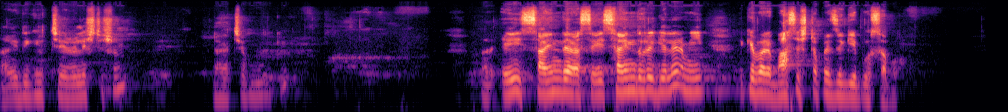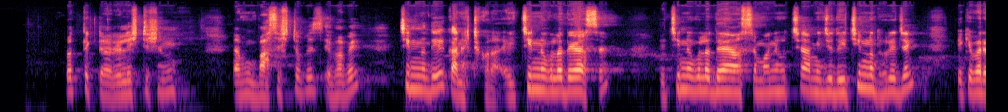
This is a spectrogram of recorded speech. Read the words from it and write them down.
আর এদিকে হচ্ছে রেল স্টেশন, দেখাচ্ছি আপনাদেরকে। আর এই সাইন দেওয়া আছে, এই সাইন ধরে গেলে আমি একেবারে বাস স্টপেজে গিয়ে পৌঁছাবো। প্রত্যেকটা রেল স্টেশন এবং বাস স্টপেজ এভাবে চিহ্ন দিয়ে কানেক্ট করা। এই চিহ্নগুলো দেওয়া আছে। এই চিহ্নগুলো দেওয়া আছে মানে হচ্ছে আমি যদি এই চিহ্ন ধরে যাই, একেবারে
